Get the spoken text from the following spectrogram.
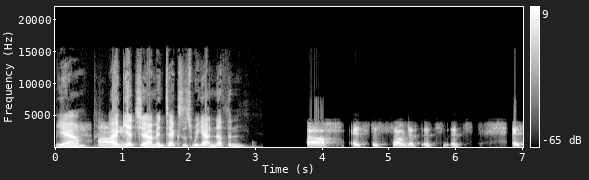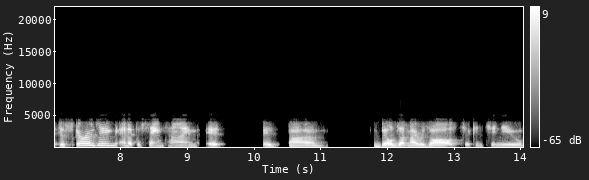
Yeah, um, I get you. I'm in Texas. We got nothing. Oh, it's just so just it's it's it's discouraging, and at the same time, it it uh, builds up my resolve to continue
